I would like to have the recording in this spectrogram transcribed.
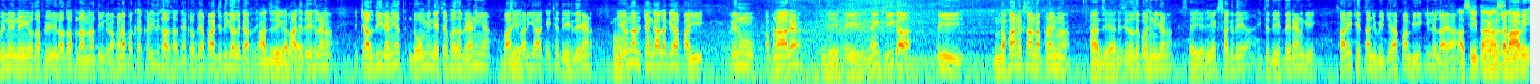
ਵੀ ਨਹੀਂ ਨਹੀਂ ਉਹ ਤਾਂ ਫੇਲ ਆ ਤਾਂ ਫਲਾਨਾ ਢੀਂਗੜਾ ਹੁਣ ਆਪਾਂ ਖੜੀ ਦਿਖਾ ਸਕਦੇ ਹਾਂ ਕਿਉਂਕਿ ਆਪਾਂ ਅੱਜ ਦੀ ਗੱਲ ਕਰਦੇ ਹਾਂ ਅੱਜ ਦੀ ਗੱਲ ਅੱਜ ਦੇਖ ਲੈਣਾ ਇਹ ਚੱਲਦੀ ਰਹਿਣੀ ਆ 2 ਮਹੀਨੇ ਇੱਥੇ ਫਸਲ ਰਹਿਣੀ ਆ ਵਾਰੀ। ਵਾਰੀ ਆ ਕੇ ਇੱਥੇ ਦੇਖਦੇ ਰਹਿਣ। ਜੇ ਉਹਨਾਂ ਨੂੰ ਚੰਗਾ ਲੱਗਿਆ ਭਾਈ ਇਹਨੂੰ ਅਪਣਾ ਲੈਣ। ਜੀ। ਤੇ ਨਹੀਂ ਠੀਕ ਆ ਵੀ ਨਫਾ ਨੁਕਸਾਨ ਆਪਣਾ ਹੀ ਹੋਣਾ। ਹਾਂਜੀ ਹਾਂਜੀ। ਕਿਸੇ ਦਾ ਤਾਂ ਕੁਝ ਨਹੀਂ ਜਾਣਾ। ਸਹੀ ਹੈ। ਜੀ ਦੇਖ ਸਕਦੇ ਆ ਇੱਥੇ ਦੇਖਦੇ ਰਹਿਣਗੇ। ਸਾਰੇ ਖੇਤਾਂ 'ਚ ਬੀਜਿਆ ਆਪਾਂ 20 ਕਿੱਲੇ ਲਾਇਆ। ਅਸੀਂ ਤਾਂ ਸਲਾਹ ਵੀ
